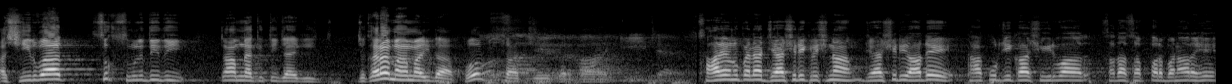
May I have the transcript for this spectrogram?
ਆਸ਼ੀਰਵਾਦ, ਸੁਖ ਸਮ੍ਰਿੱਧੀ ਦੀ ਕਾਮਨਾ ਕੀਤੀ ਜਾਏਗੀ। ਜਕਰਾ ਮਹਾਮਾਈ ਦਾ ਬੋਲ ਸਾਚੇ ਦਰਬਾਰ ਸਾਰਿਆਂ ਨੂੰ ਪਹਿਲਾਂ ਜੈ ਸ਼੍ਰੀ ਕ੍ਰਿਸ਼ਨਾ, ਜੈ ਸ਼੍ਰੀ ਰਾਧੇ, ਠਾਕੁਰ ਜੀ ਦਾ ਆਸ਼ੀਰਵਾਦ, ਸਦਾ ਸੱਪਰ ਬਣਾ ਰਹੇ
